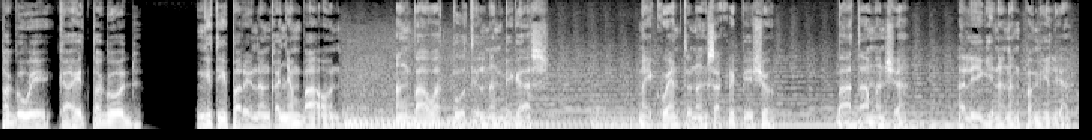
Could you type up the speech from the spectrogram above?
Pag-uwi kahit pagod, ngiti pa rin ang kanyang baon. Ang bawat butil ng bigas, may kwento ng sakripisyo. Bata man siya, haligi na ng pamilya.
